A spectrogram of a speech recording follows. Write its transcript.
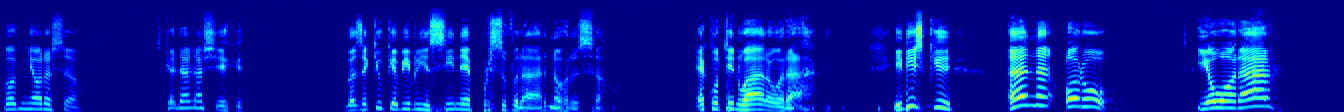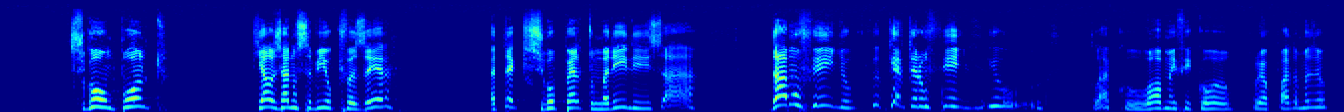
Com a minha oração. Se calhar já chega. Mas aqui o que a Bíblia ensina é perseverar na oração. É continuar a orar. E diz que Ana orou. E ao orar, chegou a um ponto que ela já não sabia o que fazer, até que chegou perto do marido e disse: Ah, dá-me um filho, eu quero ter um filho. E eu, claro que o homem ficou preocupado, mas eu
